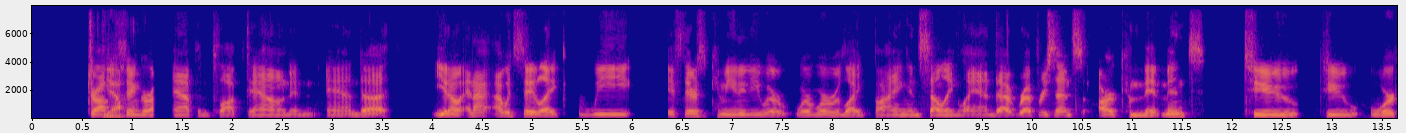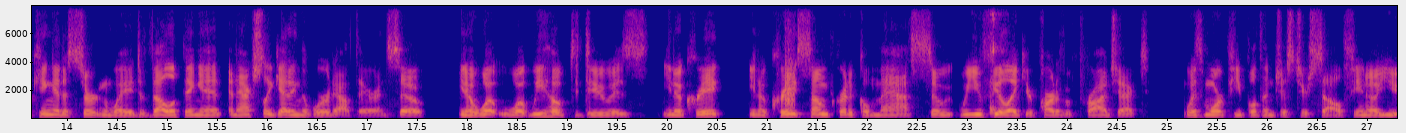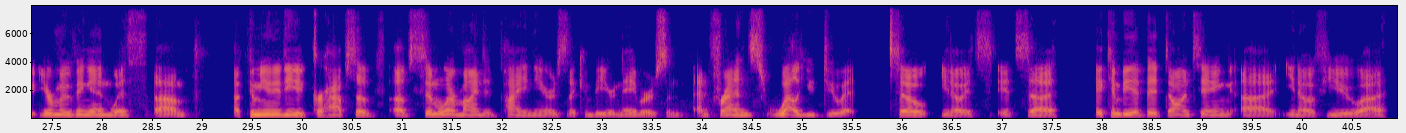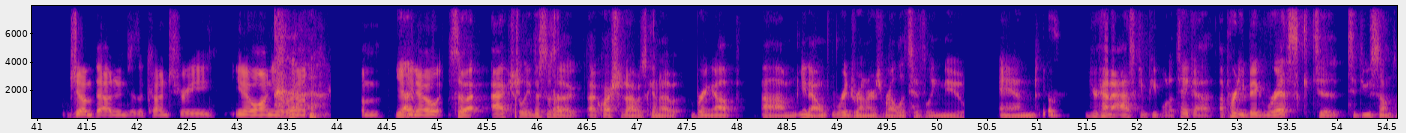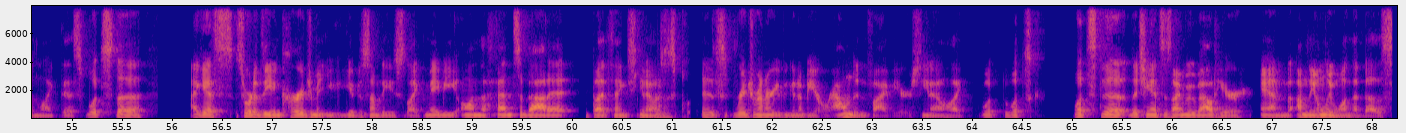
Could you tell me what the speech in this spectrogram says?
drop yeah. a finger on the app and plop down. And, and, uh, you know, and I, I would say, like, we, if there's a community where, where we're like buying and selling land, that represents our commitment to, to working it a certain way, developing it, and actually getting the word out there. And so, you know what what we hope to do is you know create you know create some critical mass so you feel like you're part of a project with more people than just yourself. You know you, you're moving in with um, a community perhaps of of similar minded pioneers that can be your neighbors and, and friends while you do it. So you know it's it's uh it can be a bit daunting uh you know if you uh jump out into the country you know on your own Um, yeah, you know. So actually, this is a, a question I was going to bring up. Um, you know, Ridge Runner is relatively new, and yep. you're kind of asking people to take a, a pretty big risk to to do something like this. What's the I guess sort of the encouragement you could give to somebody who's like maybe on the fence about it, but thinks, you know, is, this, is Ridge Runner even going to be around in five years? You know, like what what's what's the the chances I move out here and I'm the only one that does?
